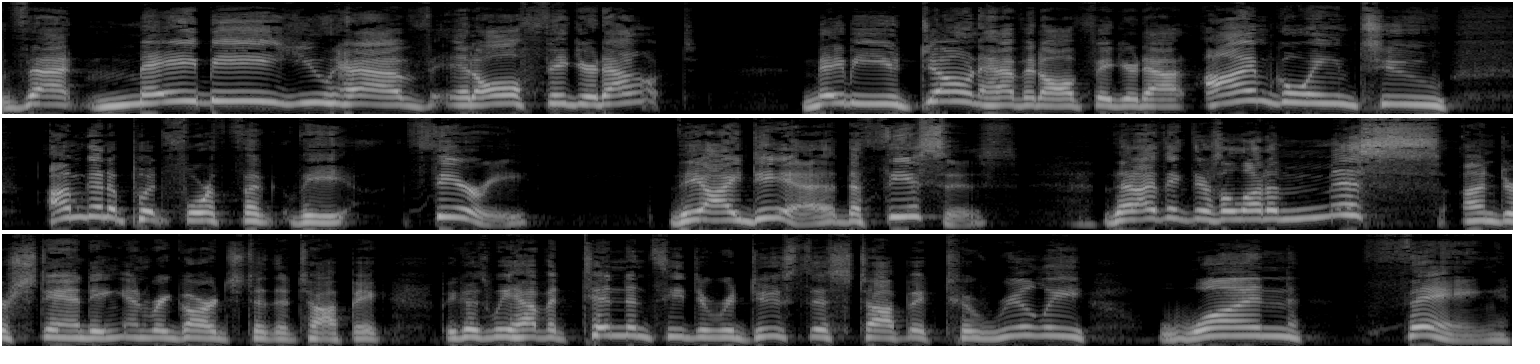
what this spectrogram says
that maybe you have it all figured out. Maybe you don't have it all figured out. I'm going to, I'm going to put forth the, the theory, the idea, the thesis that I think there's a lot of misunderstanding in regards to the topic because we have a tendency to reduce this topic to really one thing.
